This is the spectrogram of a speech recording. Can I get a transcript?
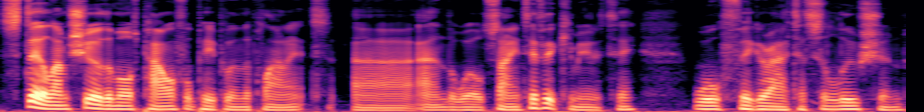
Still, I'm sure the most powerful people in the planet uh, and the world scientific community will figure out a solution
